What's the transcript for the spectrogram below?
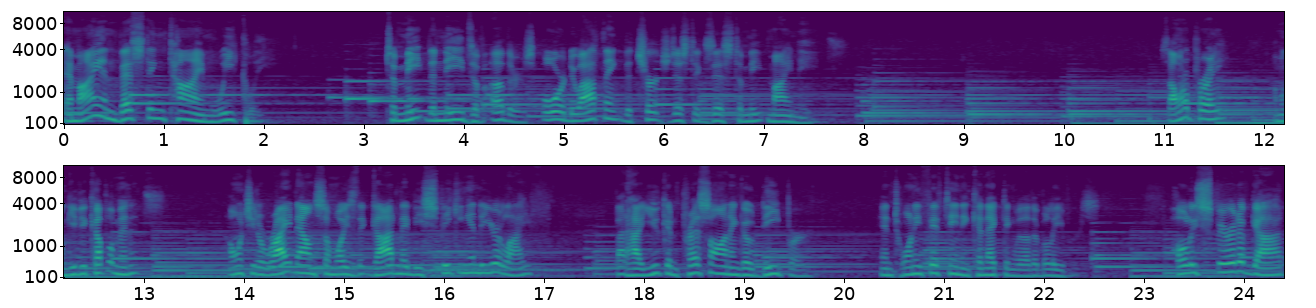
Am I investing time weekly to meet the needs of others, or do I think the church just exists to meet my needs? So I want to pray. I'm going to give you a couple of minutes. I want you to write down some ways that God may be speaking into your life about how you can press on and go deeper in 2015 in connecting with other believers. Holy Spirit of God,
